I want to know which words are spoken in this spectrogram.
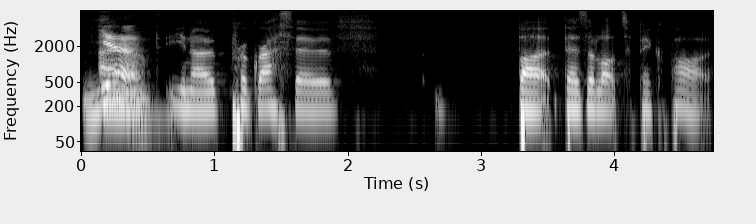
Yeah. And, you know, progressive, but there's a lot to pick apart.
